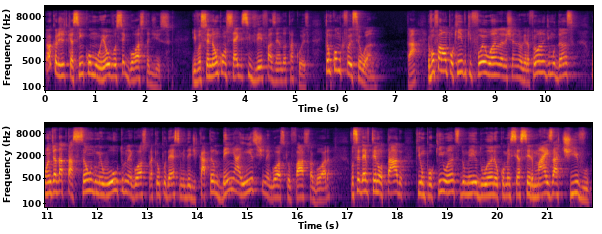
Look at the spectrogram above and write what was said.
eu acredito que assim como eu, você gosta disso e você não consegue se ver fazendo outra coisa. Então como que foi o seu ano? Tá? Eu vou falar um pouquinho do que foi o ano da Alexandre Nogueira. Foi um ano de mudança, um ano de adaptação do meu outro negócio para que eu pudesse me dedicar também a este negócio que eu faço agora. Você deve ter notado que um pouquinho antes do meio do ano eu comecei a ser mais ativo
